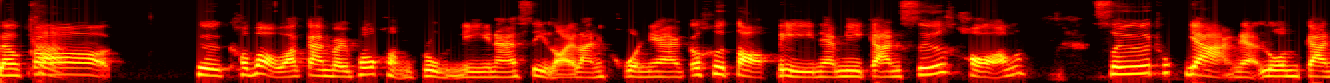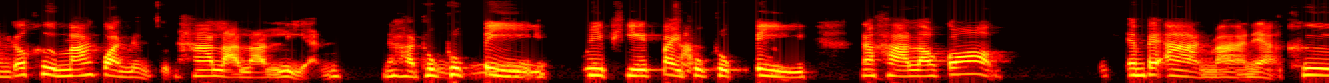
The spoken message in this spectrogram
แล้วก็ คือเขาบอกว่าการบริโภคของกลุ่มนี้นะ 400 ล้านคนเนี่ย ก็คือต่อปีเนี่ยมีการซื้อของซื้อทุกอย่างเนี่ยรวมกันก็คือมากกว่า 1.5 ล้านล้านเหรียญนะคะทุกๆ ปีรีพีทไปทุกๆ ปีนะคะ แล้วก็เอ็มไปอ่านมาเนี่ยคือ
